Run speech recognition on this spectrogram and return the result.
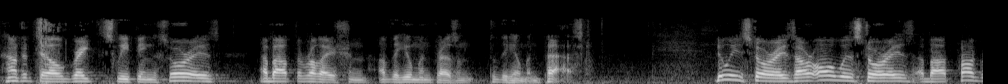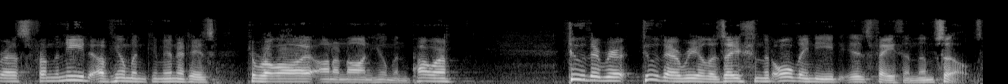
how to tell great sweeping stories about the relation of the human present to the human past. Dewey's stories are always stories about progress from the need of human communities to rely on a non-human power to their, to their realization that all they need is faith in themselves.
